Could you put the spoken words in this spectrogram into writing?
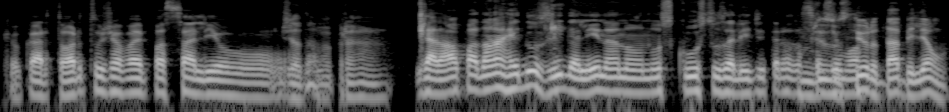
Porque o cartório tu já vai passar ali o. Já dava pra. Já dava pra dar uma reduzida ali, né? no- nos custos ali de Como transação diz de o. Ciro, dá bilhão?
